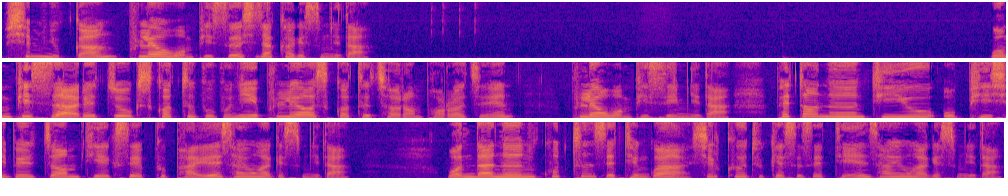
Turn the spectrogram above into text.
16강 플레어 원피스 시작하겠습니다. 원피스 아래쪽 스커트 부분이 플레어 스커트처럼 벌어진 플레어 원피스입니다. 패턴은 DUOP11.DXF 파일 사용하겠습니다. 원단은 코튼 세틴과 실크 듀케스 세틴 사용하겠습니다.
